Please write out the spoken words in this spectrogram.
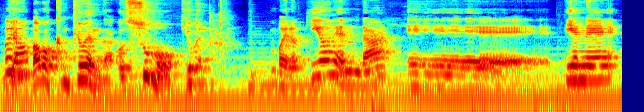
Bueno, vamos con Kiovenda, con Sumo, Kiovenda. Bueno, Kiovenda eh, tiene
